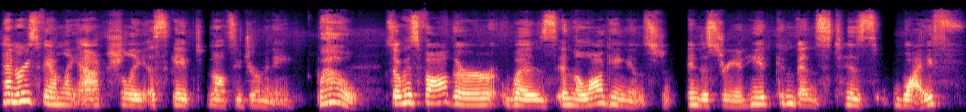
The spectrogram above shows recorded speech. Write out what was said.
Henry's family actually escaped Nazi Germany. wow. So his father was in the logging inst- industry, and he had convinced his wife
